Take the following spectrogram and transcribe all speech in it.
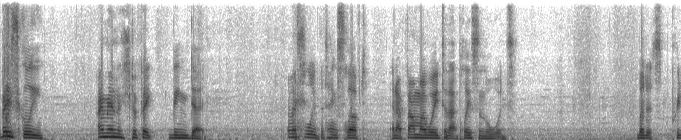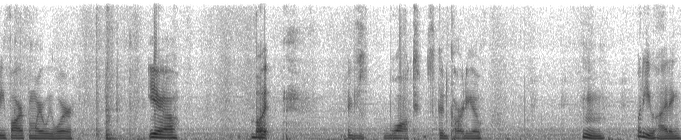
Basically, I managed to fake being dead. Eventually, the tanks left, and I found my way to that place in the woods. But it's pretty far from where we were. Yeah. But I just walked. It's good cardio. Hmm. What are you hiding?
